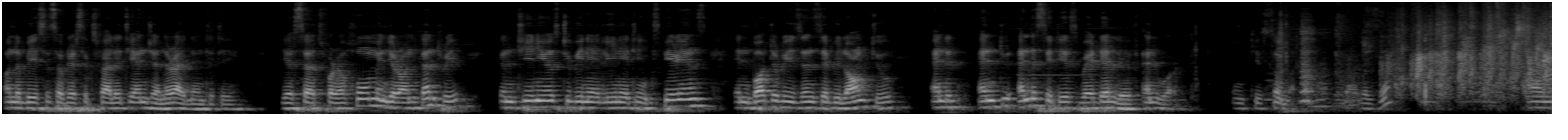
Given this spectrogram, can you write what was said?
on the basis of their sexuality and gender identity. Their search for a home in their own country continues to be an alienating experience in both the regions they belong to and, and, to, and the cities where they live and work. Thank you so much. That was it. And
